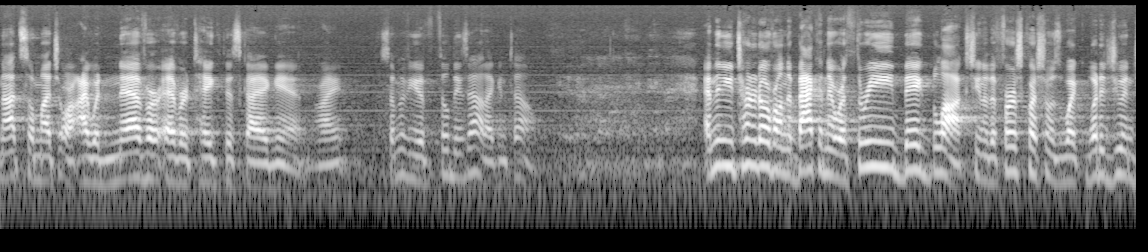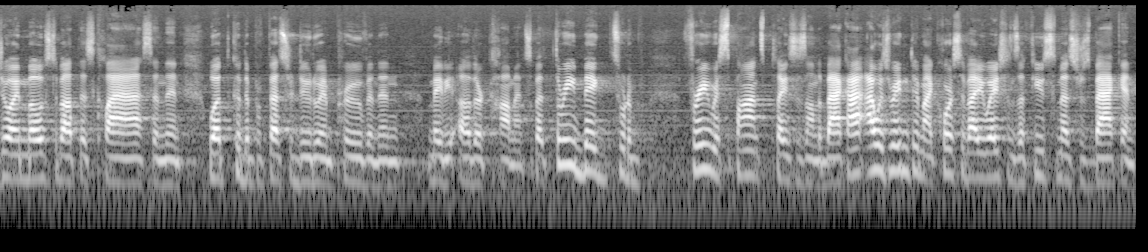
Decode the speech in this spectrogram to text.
Not so much, or I would never ever take this guy again, right? Some of you have filled these out, I can tell. And then you turn it over on the back, and there were three big blocks. You know, the first question was like, what did you enjoy most about this class? And then what could the professor do to improve? And then maybe other comments. But three big sort of free response places on the back. I, I, was reading through my course evaluations a few semesters back, and,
